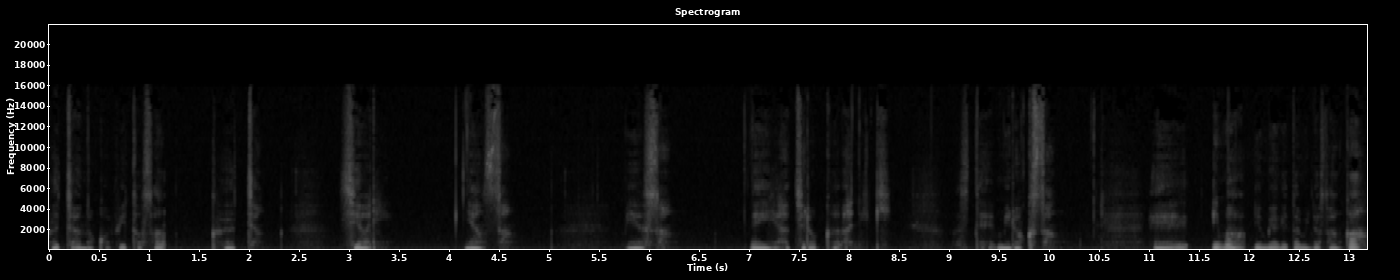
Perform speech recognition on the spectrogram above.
くーちゃんの恋人さん、くーちゃん、しおりん、にゃんさん、みゆさん、ねい86兄貴、そしてみろくさん、えー、今読み上げた皆さんが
